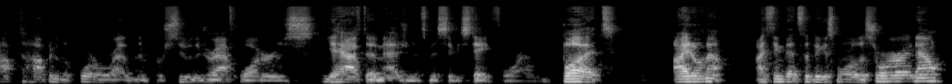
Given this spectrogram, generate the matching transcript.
opt to hop into the portal rather than pursue the draft waters, you have to imagine it's Mississippi State for him. But I don't know. I think that's the biggest moral of the story right now.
